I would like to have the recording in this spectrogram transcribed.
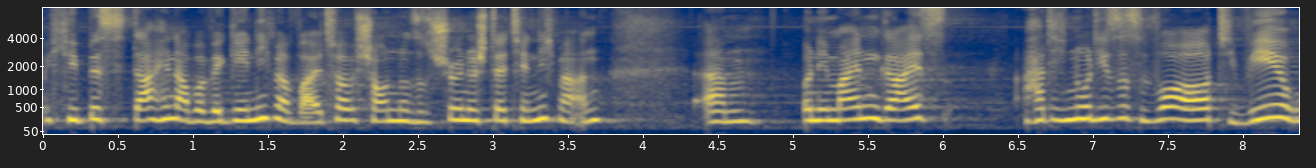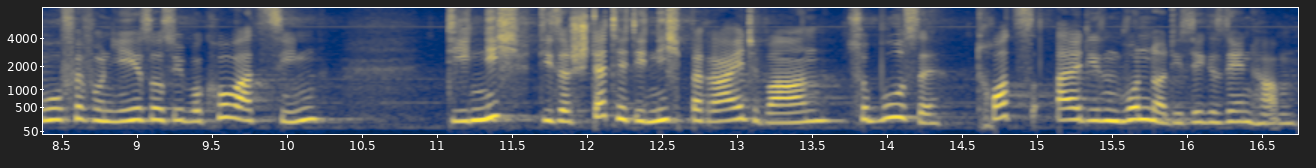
hier bis dahin, aber wir gehen nicht mehr weiter, schauen uns das schöne Städtchen nicht mehr an. Ähm, und in meinem Geist hatte ich nur dieses Wort, die Weherufe von Jesus über Korazin, die nicht, diese Städte, die nicht bereit waren zur Buße, trotz all diesen Wunder, die sie gesehen haben.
